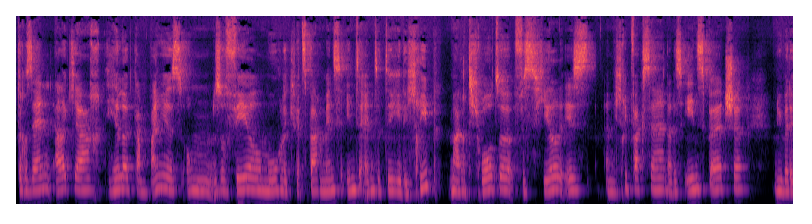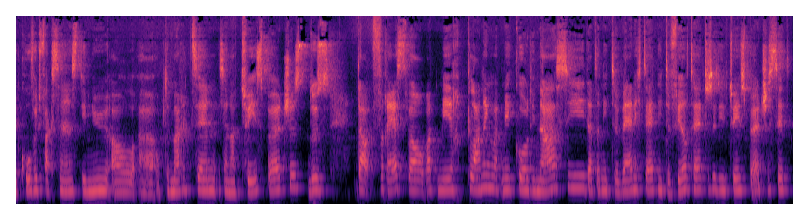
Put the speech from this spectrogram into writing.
er zijn elk jaar hele campagnes om zoveel mogelijk kwetsbare mensen in te enten tegen de griep. Maar het grote verschil is, een griepvaccin, dat is één spuitje. Nu bij de covid-vaccins die nu al uh, op de markt zijn, zijn dat twee spuitjes. Dus dat vereist wel wat meer planning, wat meer coördinatie. Dat er niet te weinig tijd, niet te veel tijd tussen die twee spuitjes zit.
